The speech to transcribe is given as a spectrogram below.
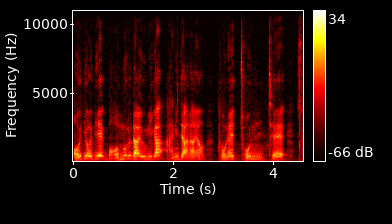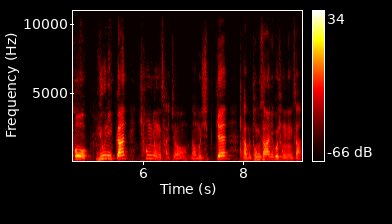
어디 어디에 머무르다의 의미가 아니잖아요. 돈의 존재, 소유니까 형용사죠. 너무 쉽게 답은 동사가 아니고 형용사.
